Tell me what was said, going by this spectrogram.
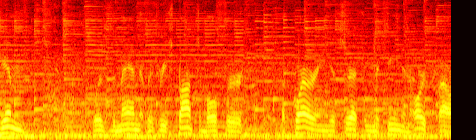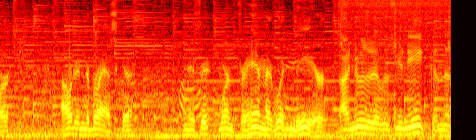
Jim was the man that was responsible for acquiring this threshing machine and horsepower out in Nebraska. And if it weren't for him, it wouldn't be here. I knew that it was unique and that,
